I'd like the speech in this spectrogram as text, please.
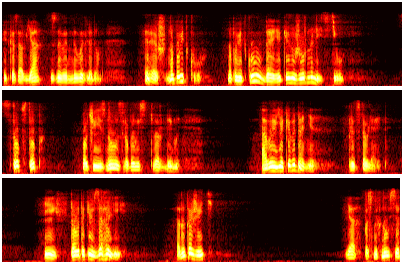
підказав я з невинним виглядом. Еге ж, на повідку. На повідку деяких журналістів. Стоп, стоп. Очі її знову зробились твердими. А ви яке видання представляєте? І хто ви такий взагалі? А ну кажіть. Я посміхнувся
